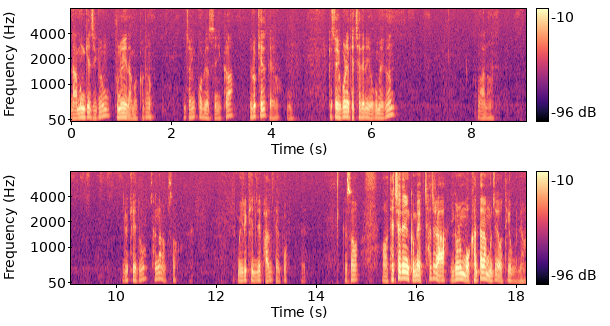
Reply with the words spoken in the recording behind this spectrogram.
남은 게 지금 9년이 남았거든. 정액법이었으니까 이렇게 해도 돼요. 음. 그래서 이번에 대체되는 요 금액은 만 원. 이렇게 해도 상관없어. 뭐 이렇게 이제 봐도 되고. 네. 그래서 어, 대체되는 금액 찾으라. 이거는 뭐 간단한 문제예요. 어떻게 보면.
